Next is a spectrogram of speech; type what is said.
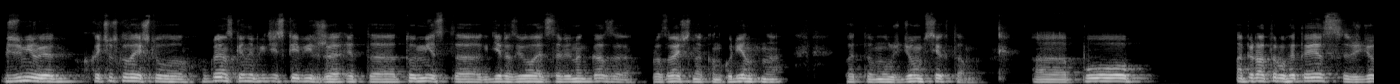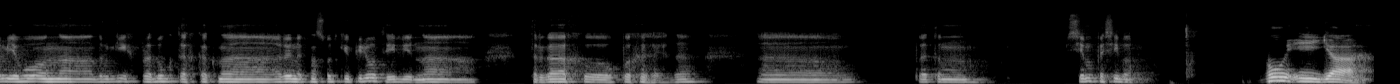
Резюмируя, хочу сказать, что Украинская энергетическая биржа – это то место, где развивается рынок газа, прозрачно, конкурентно, поэтому ждем всех там. А по оператору ГТС ждем его на других продуктах, как на рынок на сутки вперед или на торгах ПХГ. Да? А, поэтому всем спасибо. Ну і я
